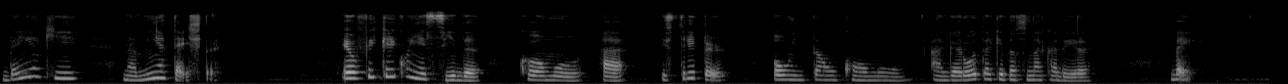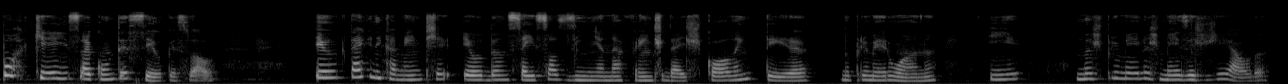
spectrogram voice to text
bem aqui na minha testa. Eu fiquei conhecida como a stripper ou então como a garota que dançou na cadeira. Bem, por que isso aconteceu, pessoal? Eu tecnicamente eu dancei sozinha na frente da escola inteira no primeiro ano e nos primeiros meses de aula,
